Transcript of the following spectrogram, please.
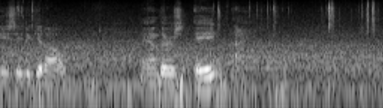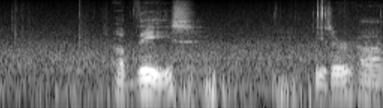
easy to get out. And there's eight of these. These are uh,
